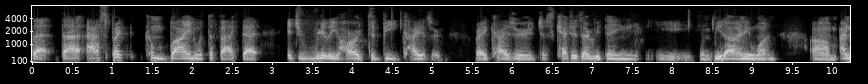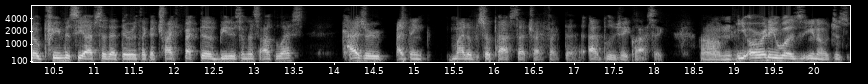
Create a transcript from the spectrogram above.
that that aspect combined with the fact that it's really hard to beat Kaiser, right? Kaiser just catches everything. He, he can beat out anyone. Um, I know previously I've said that there was like a trifecta of beaters in the Southwest. Kaiser, I think, might have surpassed that trifecta at Blue Jay Classic. Um, he already was, you know, just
